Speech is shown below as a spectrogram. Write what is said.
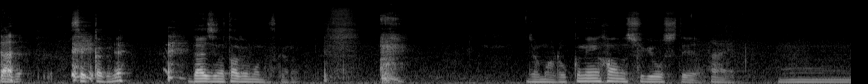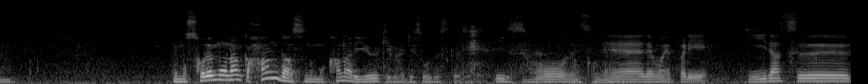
や。せっかくね大事な食べ物ですからじゃあまあ6年半修行して。うはい。ーん。でもそれもなんか判断するのもかなり勇気がいりそうですけどいいですね。そうですね。でもやっぱり言い出す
